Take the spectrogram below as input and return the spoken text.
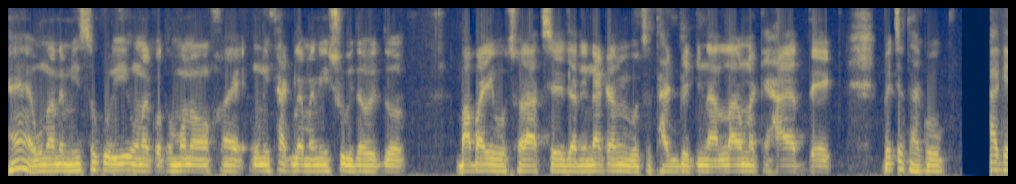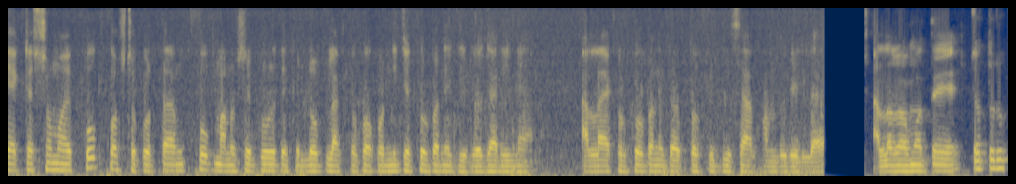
হ্যাঁ উনারে মিসও করি ওনার কথা মনে হয়। উনি থাকলে মানে সুবিধা হইতো। বাবা এই বছর আছে জানি না আগামী বছর থাকবে কিনা আল্লাহ ওনাকে হায়াত দেখ বেঁচে থাকুক। আগে একটা সময় খুব কষ্ট করতাম খুব মানুষের গরু দেখে লোভ লাগতো কখন নিজে কোরবানি দিব জানি না। আল্লাহ এখন কোরবানি দেওয়ার তৌফিক দিয়েছে আলহামদুলিল্লাহ। আল্লাহ রহমতে যতটুক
